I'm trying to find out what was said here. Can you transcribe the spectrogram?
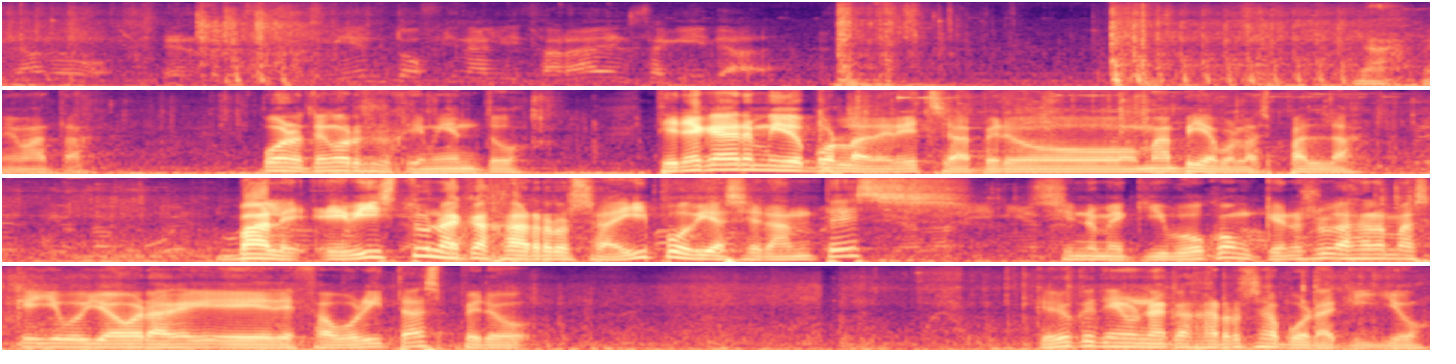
cuidado. El resurgimiento finalizará enseguida. Nah, me mata. Bueno, tengo resurgimiento. Tenía que haberme ido por la derecha, pero me han pillado por la espalda. Vale, he visto una caja rosa ahí. Podía ser antes, si no me equivoco. Aunque no son las armas que llevo yo ahora eh, de favoritas, pero... Creo que tiene una caja rosa por aquí yo.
